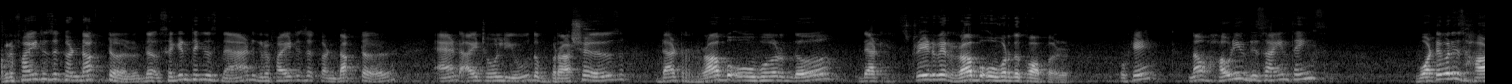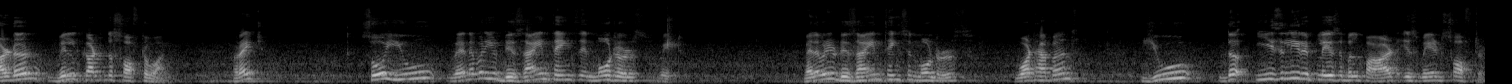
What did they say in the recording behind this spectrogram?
Graphite is a conductor. The second thing is that graphite is a conductor, and I told you the brushes that rub over the that straight away rub over the copper. Okay, now how do you design things? Whatever is harder will cut the softer one, right? So you, whenever you design things in motors, wait, whenever you design things in motors, what happens? You, the easily replaceable part is made softer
